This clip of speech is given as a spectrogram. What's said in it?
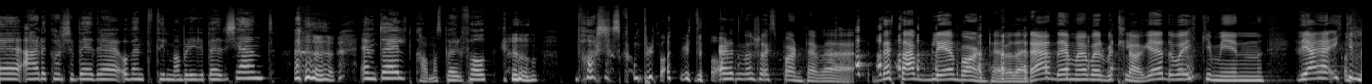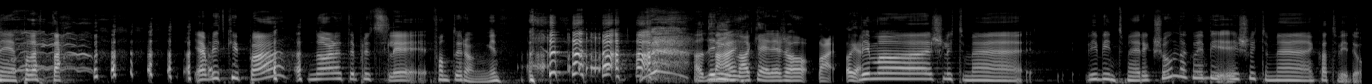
er det kanskje bedre å vente til man blir litt bedre kjent. Eventuelt kan man spørre folk. Hva slags kompliment vil du ha? Er det noe slags barne-TV? Dette ble barne-TV, dere. Det må jeg bare beklage. Det var ikke min Jeg er ikke med på dette. Jeg er blitt kuppa. Nå er dette plutselig Fantorangen. Ja, det rimer ikke heller, så nei. Okay. Vi må slutte med Vi begynte med ereksjon. Da kan vi slutte med kattevideo.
